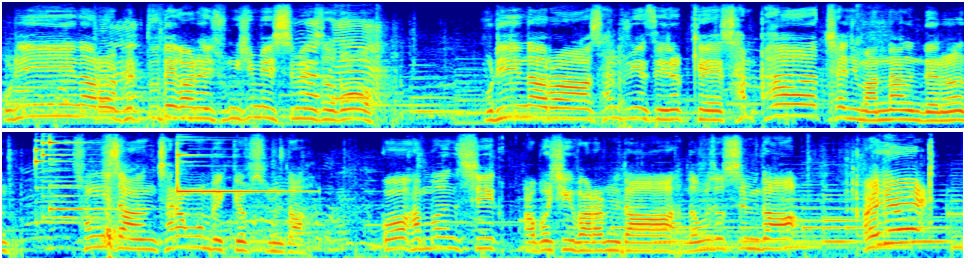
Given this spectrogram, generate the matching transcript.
우리나라 백두대간의 중심에 있으면서도 우리나라 산 중에서 이렇게 산파천이 만나는 데는 성리산 차량문밖에 없습니다. 꼭 한 번씩 와보시기 바랍니다. 너무 좋습니다. 화이팅!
